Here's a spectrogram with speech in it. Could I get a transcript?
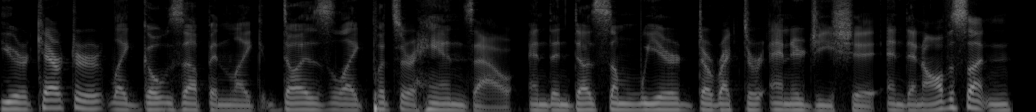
your character like goes up and like does like puts her hands out and then does some weird director energy shit and then all of a sudden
